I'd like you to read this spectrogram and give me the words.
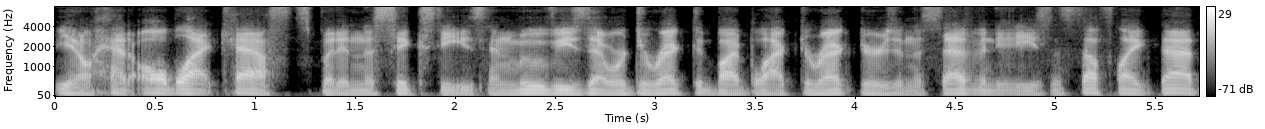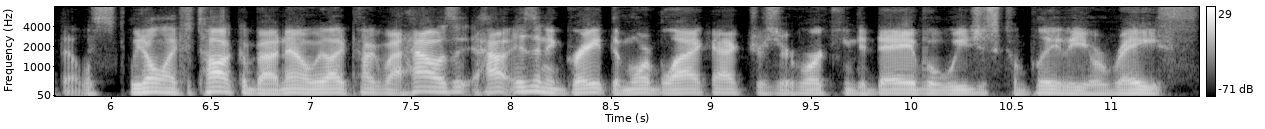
you know had all black casts, but in the '60s, and movies that were directed by black directors in the '70s and stuff like that. That was, we don't like to talk about now. We like to talk about how is it how isn't it great that more black actors are working today, but we just completely erase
